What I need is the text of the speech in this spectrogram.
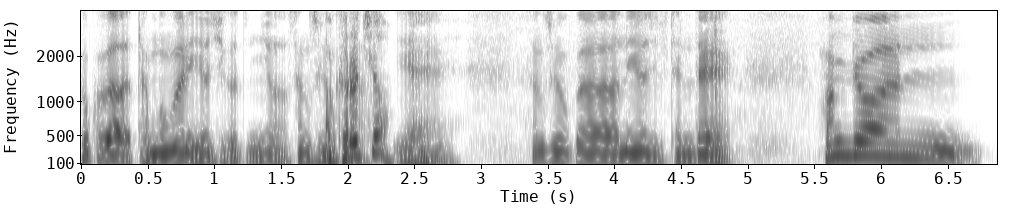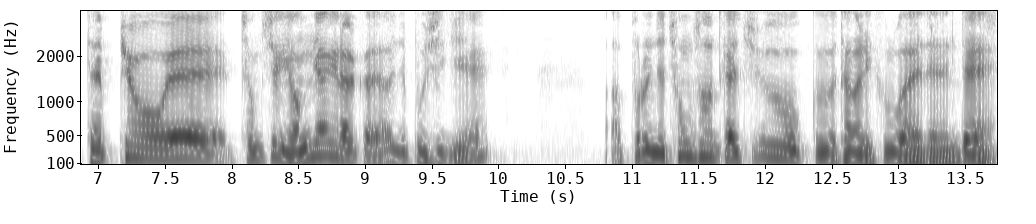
효과가 당분간에 이어지거든요. 상승 아, 효과. 그렇죠. 예. 네. 상승 효과는 이어질 텐데 황교안 대표의 정치적 역량이랄까요. 이제 보시기에 앞으로 이제 총선까지 쭉 그 당을 이끌고 가야 되는데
